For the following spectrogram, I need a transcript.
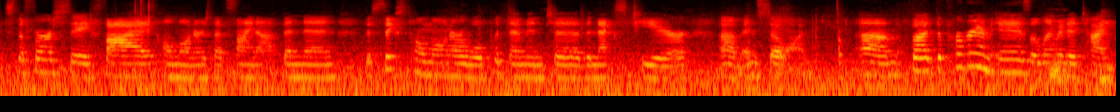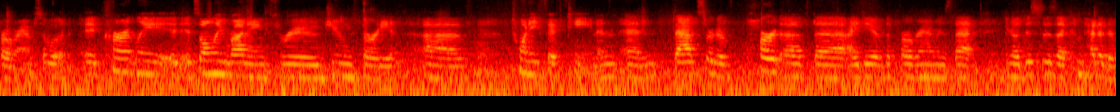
it's the first, say, five homeowners that sign up, and then the sixth homeowner will put them into the next tier, um, and so on. Um, but the program is a limited time program, so it, it currently, it, it's only running through June 30th of 2015, and, and that's sort of part of the idea of the program is that you know, this is a competitive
